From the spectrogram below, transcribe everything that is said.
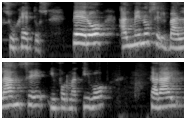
sujetos, pero al menos el balance informativo, caray,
